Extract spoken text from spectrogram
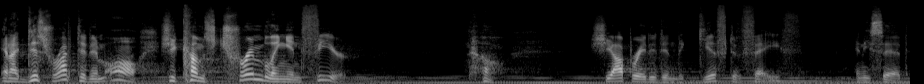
and I disrupted him. Oh, she comes trembling in fear. No, she operated in the gift of faith, and he said,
